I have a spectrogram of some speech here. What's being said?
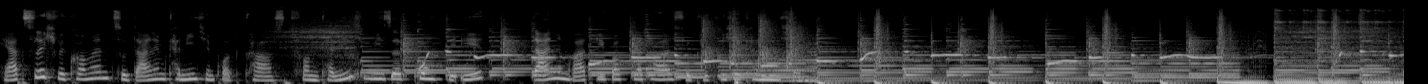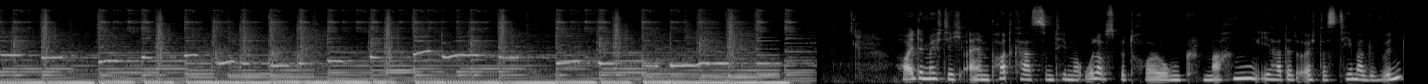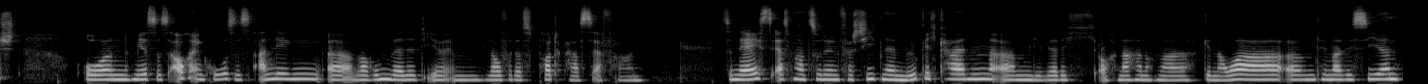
Herzlich willkommen zu deinem Kaninchen-Podcast von kaninchenwiese.de, deinem Ratgeberportal für glückliche Kaninchen. Heute möchte ich einen Podcast zum Thema Urlaubsbetreuung machen. Ihr hattet euch das Thema gewünscht und mir ist es auch ein großes Anliegen. Äh, warum werdet ihr im Laufe des Podcasts erfahren? Zunächst erstmal zu den verschiedenen Möglichkeiten. Ähm, die werde ich auch nachher nochmal genauer ähm, thematisieren.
